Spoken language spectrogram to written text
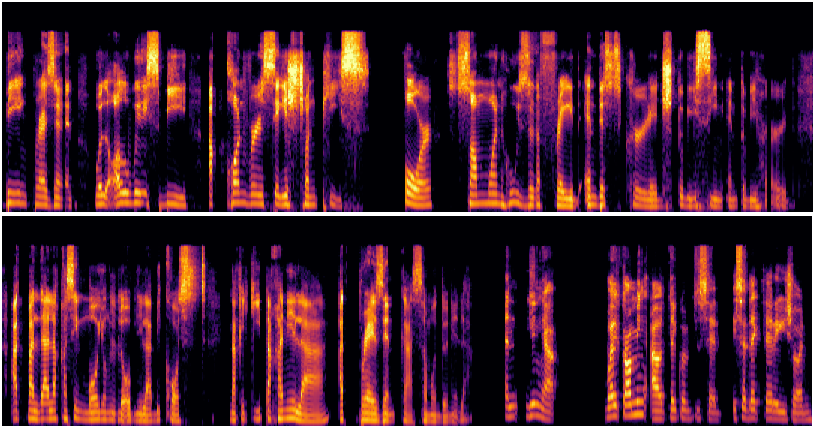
being present will always be a conversation piece for someone who's afraid and discouraged to be seen and to be heard. At palalakasin mo yung loob nila because nakikita ka nila at present ka sa mundo nila. And yun nga, while coming out, like what you said, is a declaration.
